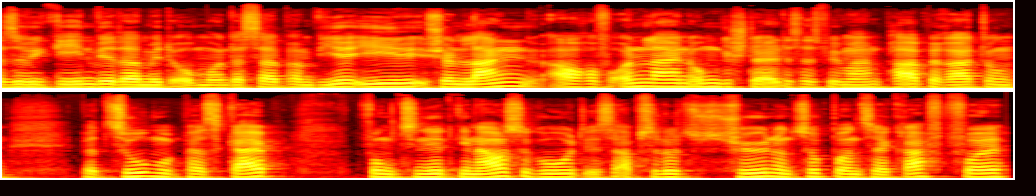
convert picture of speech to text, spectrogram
Also wie gehen wir damit um? Und deshalb haben wir eh schon lang auch auf Online umgestellt. Das heißt, wir machen Paarberatungen per Zoom und per Skype. Funktioniert genauso gut, ist absolut schön und super und sehr kraftvoll.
